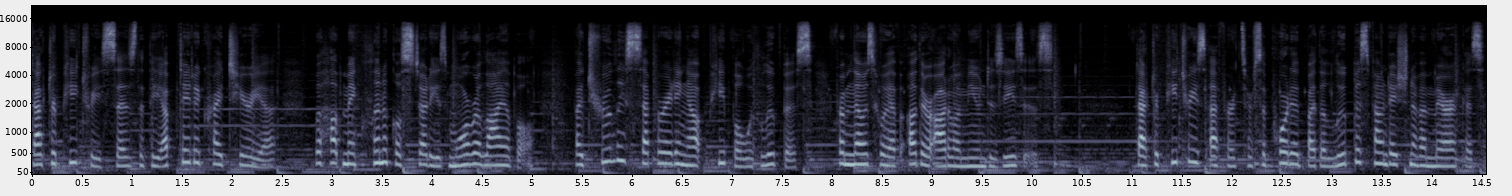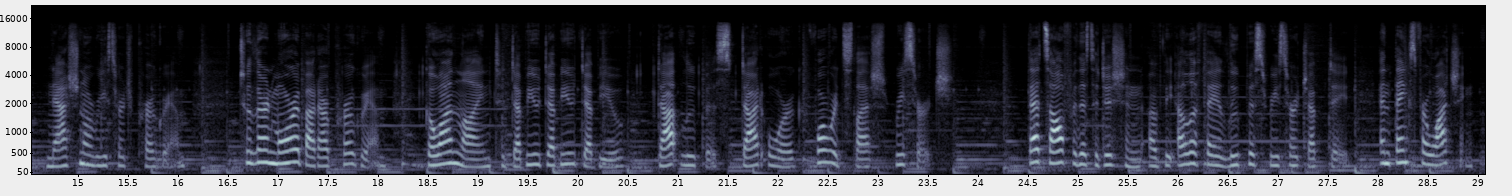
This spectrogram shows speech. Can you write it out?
Dr. Petri says that the updated criteria will help make clinical studies more reliable by truly separating out people with lupus from those who have other autoimmune diseases. Dr. Petri's efforts are supported by the Lupus Foundation of America's National Research Program. To learn more about our program, go online to www.lupus.org forward slash research. That's all for this edition of the LFA Lupus Research Update, and thanks for watching.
